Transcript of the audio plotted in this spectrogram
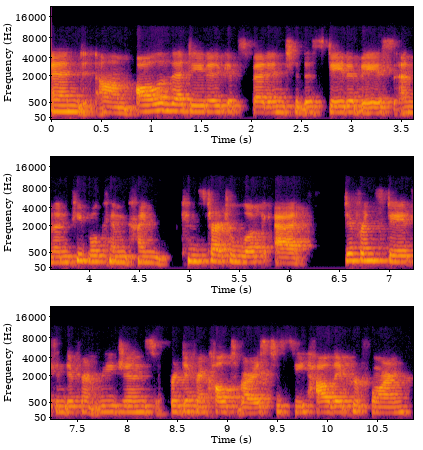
And um, all of that data gets fed into this database, and then people can kind can start to look at different states and different regions for different cultivars to see how they perform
